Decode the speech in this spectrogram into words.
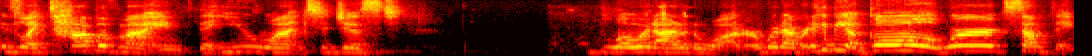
is like top of mind that you want to just blow it out of the water, whatever. It could be a goal, a word, something.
